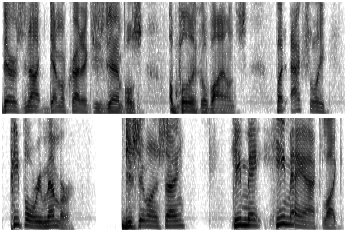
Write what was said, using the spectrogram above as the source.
there's not democratic examples of political violence, but actually, people remember. Do you see what I'm saying? He may he may act like,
